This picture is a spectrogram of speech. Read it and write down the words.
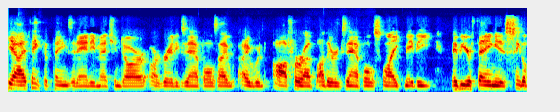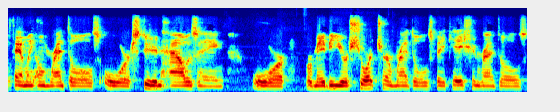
Yeah, I think the things that Andy mentioned are are great examples. I, I would offer up other examples like maybe maybe your thing is single family home rentals or student housing or or maybe your short term rentals, vacation rentals,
